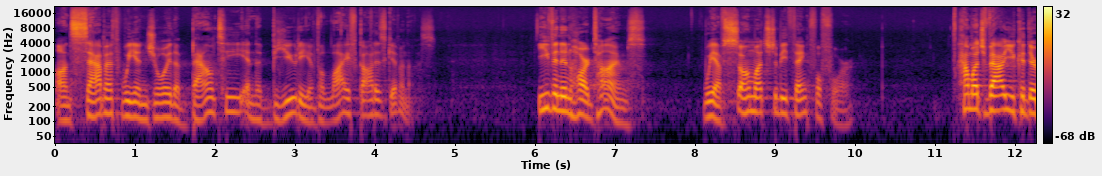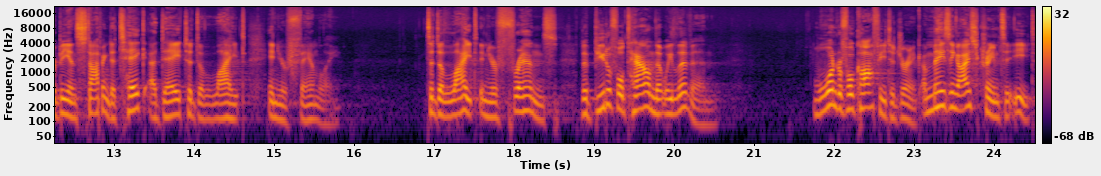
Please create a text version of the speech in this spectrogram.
On Sabbath, we enjoy the bounty and the beauty of the life God has given us. Even in hard times, we have so much to be thankful for. How much value could there be in stopping to take a day to delight in your family, to delight in your friends, the beautiful town that we live in, wonderful coffee to drink, amazing ice cream to eat,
